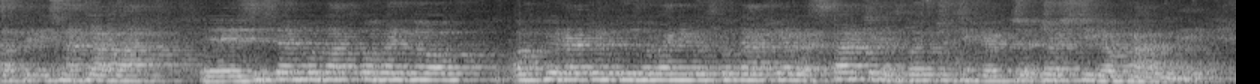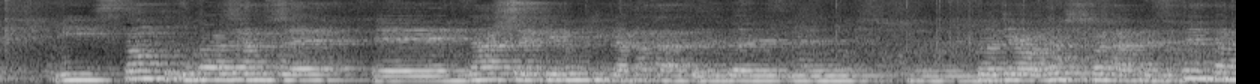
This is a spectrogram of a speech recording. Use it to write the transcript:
zatem jest naprawa y, systemu podatkowego, odbiurokratyzowanie gospodarki oraz wsparcie rozwoju przedsiębiorczości lokalnej. I stąd uważam, że y, nasze kierunki dla pana, do działalności pana prezydenta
